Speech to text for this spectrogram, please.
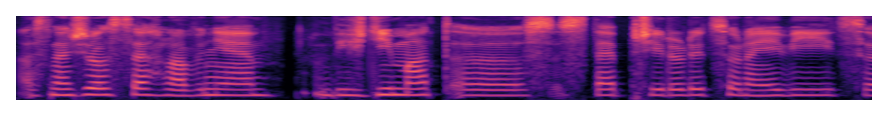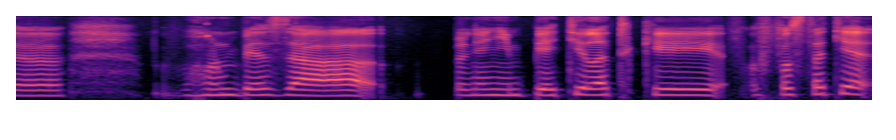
a snažil se hlavně vyždímat uh, z té přírody co nejvíc uh, v honbě za plněním pětiletky. V podstatě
